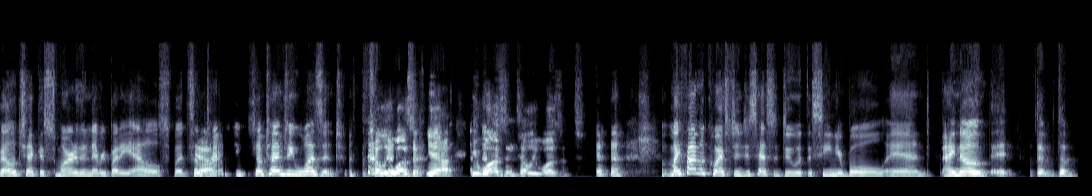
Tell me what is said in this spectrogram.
Belichick is smarter than everybody else, but sometimes yeah. he, sometimes he wasn't. until he wasn't. Yeah, he was until he wasn't. My final question just has to do with the Senior Bowl, and I know the the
